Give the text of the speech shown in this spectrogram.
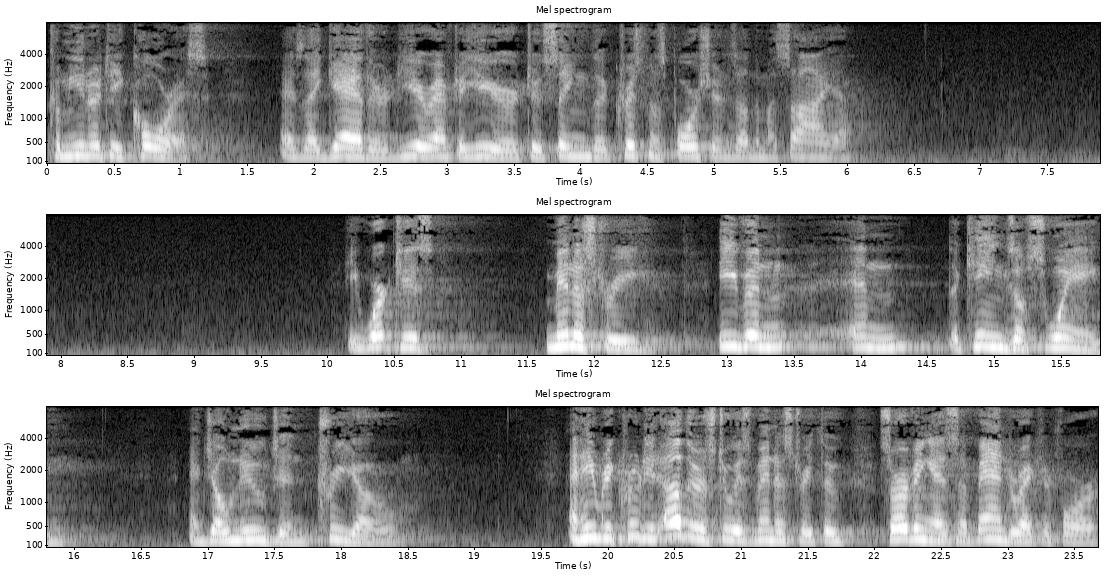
Community Chorus as they gathered year after year to sing the Christmas portions of the Messiah. He worked his ministry even in the Kings of Swing and Joe Nugent Trio. And he recruited others to his ministry through serving as a band director for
